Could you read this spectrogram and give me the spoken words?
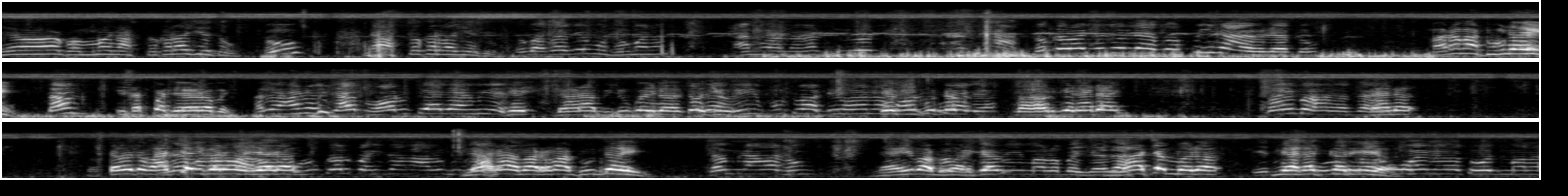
એ આ નાસ્તો કરવા ગયો તો શું નાસ્તો કરવા ગયો તું તું હું છું મને? આમ નાસ્તો કરવા લે તો પીને આવ્યો લે તું. મારા માઠું નહીં. તમ? હિસાબ પર દેવાનો ભાઈ. અરે આનો હિસાબ સો રૂપિયા લે અમે. કે દારા બીજું કોઈ નતો તો કે સો રૂપિયા લે. બહાર કે ના થાય. કઈ બહાર હતા? ના, ના. તમે તો વાત કરી કરો યાર? પૈસા ના ના ના મારા માઠું નહીં. તમ નાવા નહીં બાબુ નહીં મળે પૈસા ના ચમ મળે? મહેનત કરી તો જ મળે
